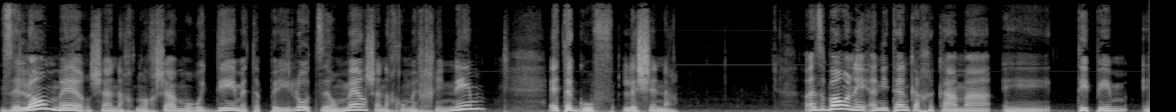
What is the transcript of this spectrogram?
זה לא אומר שאנחנו עכשיו מורידים את הפעילות, זה אומר שאנחנו מכינים את הגוף לשינה. אז בואו אני, אני אתן ככה כמה אה, טיפים אה,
